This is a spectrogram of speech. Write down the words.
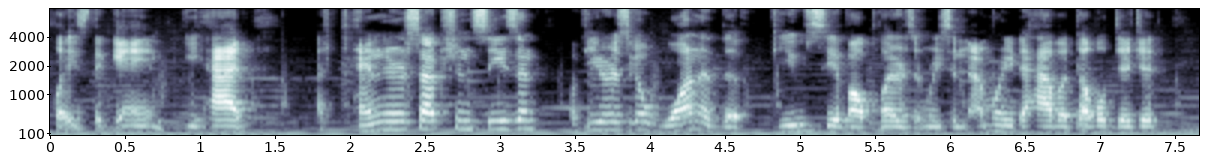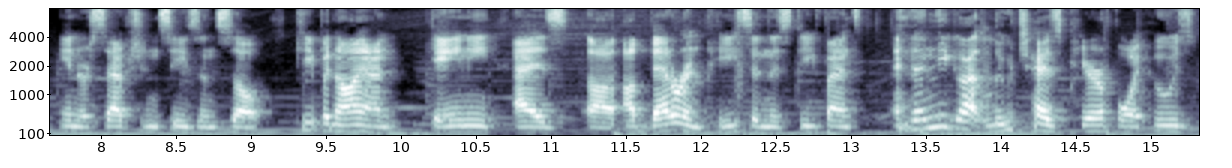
plays the game. He had a 10 interception season a few years ago, one of the few CFL players in recent memory to have a double digit interception season. So keep an eye on Gainey as uh, a veteran piece in this defense. And then you got Loucheiz Purifoy, who's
